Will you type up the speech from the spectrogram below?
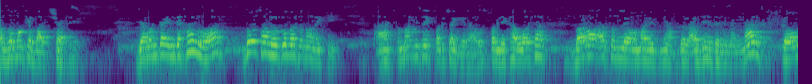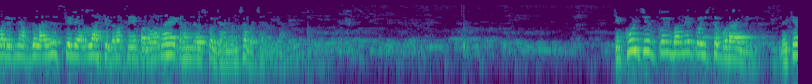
आजमों के बादशाह थे। जब उनका इंतकाल हुआ, दो साल हुकूमत उन्होंने की। आसमान से एक पर्चा गिरा। उस पर लिखा हुआ था बड़ा अतुल्य उमर इबन अब्दुल अज़ीज़ अमीनार कि उमर इबन अब्दुल अज़ीज़ के लिए अल्लाह की तरफ़ से ये परवाना है कि हमने उसको जहनम से बचा लिया। कि कोई चीज़ कोई बने कोई इससे बुरा नहीं। लेकिन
